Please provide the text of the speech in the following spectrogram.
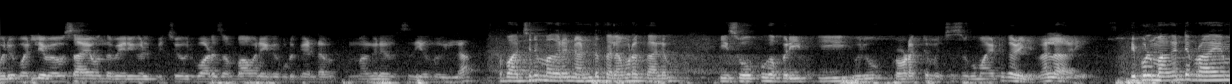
ഒരു വലിയ വ്യവസായം എന്ന പേര് കൽപ്പിച്ച് ഒരുപാട് സംഭാവനയൊക്കെ കൊടുക്കേണ്ട അങ്ങനെ സ്ഥിതിയൊന്നുമില്ല. അപ്പോൾ അച്ഛനും മകനും രണ്ട് തലമുറക്കാലം ഈ സോപ്പ് കമ്പനിയും ഈ ഒരു പ്രോഡക്റ്റും വെച്ച് സുഖമായിട്ട് കഴിഞ്ഞു. നല്ല കാര്യം. ഇപ്പോൾ മകന്റെ പ്രായം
